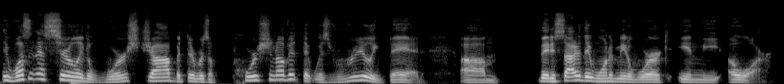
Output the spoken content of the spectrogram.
It wasn't necessarily the worst job, but there was a portion of it that was really bad. Um, they decided they wanted me to work in the OR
